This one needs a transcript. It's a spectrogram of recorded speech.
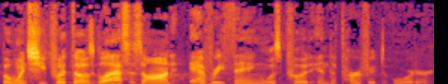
but when she put those glasses on, everything was put into perfect order.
